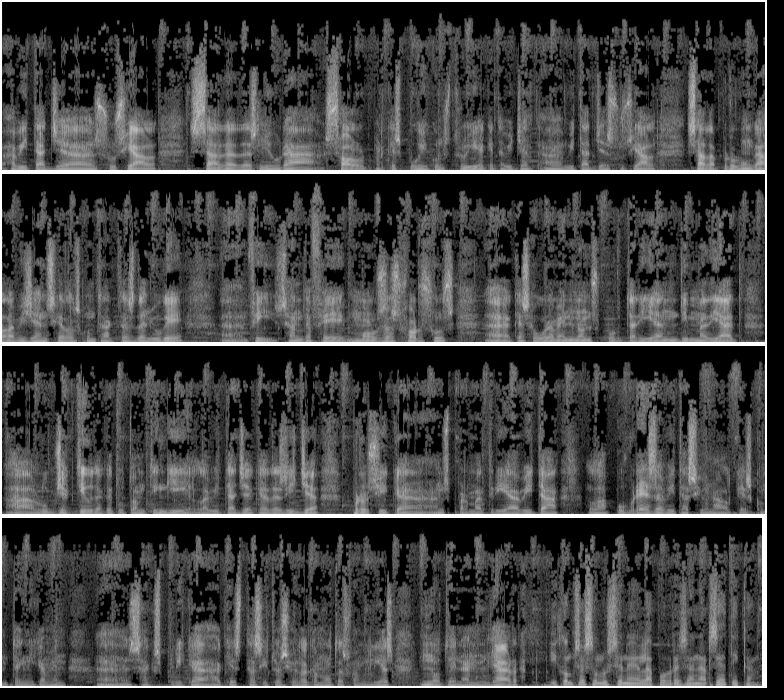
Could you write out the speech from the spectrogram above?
habitatge social, s'ha de deslliurar sol perquè es pugui construir aquest habitatge social, s'ha de prolongar la vigència dels contractes de lloguer, eh, en fi, s'han de fer molts esforços eh, que segurament no ens portarien d'immediat a l'objectiu de que tothom tingui l'habitatge que desitja, però sí que ens permetria evitar la pobresa habitacional, que és com tècnicament eh, s'explica aquesta situació de que moltes famílies no tenen llar. I com se soluciona la pobresa energètica?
